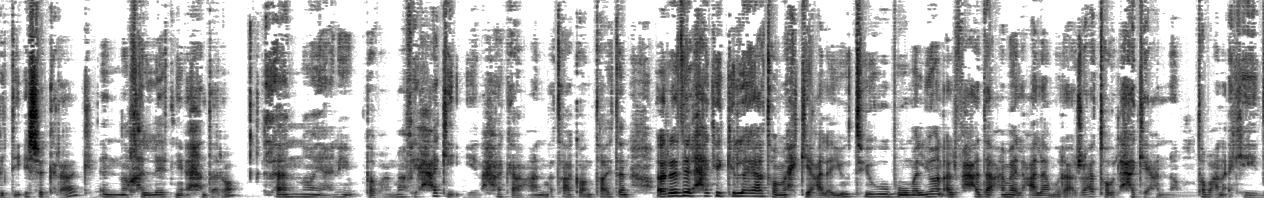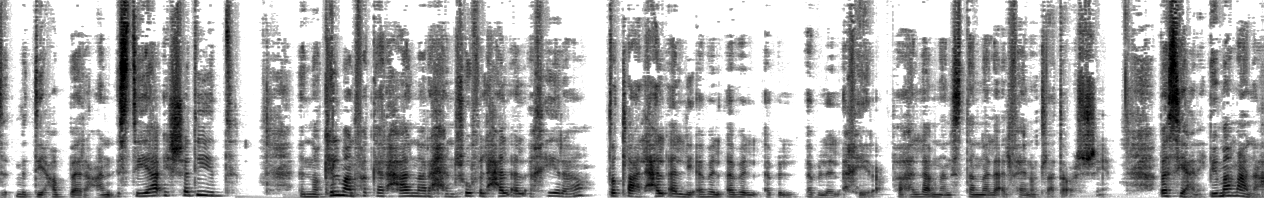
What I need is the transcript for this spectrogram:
بدي أشكرك إنه خليتني أحضره. لأنه يعني طبعا ما في حكي ينحكى عن Attack on Titan. already الحكي كلياته محكي على يوتيوب ومليون ألف حدا عمل على مراجعته والحكي عنه. طبعا أكيد بدي أعبر عن استيائي الشديد. إنه كل ما نفكر حالنا رح نشوف الحلقة الأخيرة تطلع الحلقة اللي قبل قبل قبل قبل الأخيرة. فهلأ بدنا نستنى ل 2023 بس يعني بما معناه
